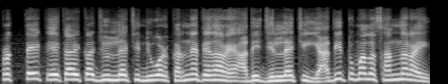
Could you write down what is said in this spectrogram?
प्रत्येक एका एका जिल्ह्याची निवड करण्यात येणार आहे. आधी जिल्ह्याची यादी तुम्हाला सांगणार आहे.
